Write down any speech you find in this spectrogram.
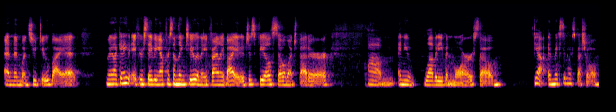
And then once you do buy it, I mean, like anything, if you're saving up for something too, and then you finally buy it, it just feels so much better. Um, and you love it even more. So yeah, it makes it more special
